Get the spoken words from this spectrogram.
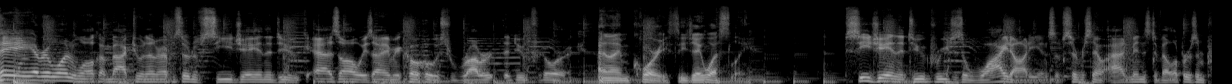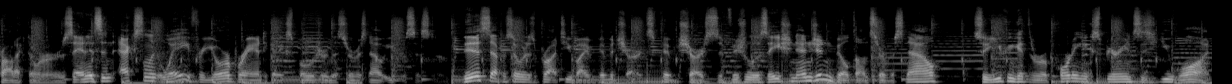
Hey everyone, welcome back to another episode of CJ and the Duke. As always, I am your co-host Robert the Duke Fedoruk. And I'm Corey, CJ Wesley. CJ and the Duke reaches a wide audience of ServiceNow admins, developers, and product owners, and it's an excellent way for your brand to get exposure in the ServiceNow ecosystem. This episode is brought to you by VividCharts. VividCharts is a visualization engine built on ServiceNow, so you can get the reporting experiences you want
